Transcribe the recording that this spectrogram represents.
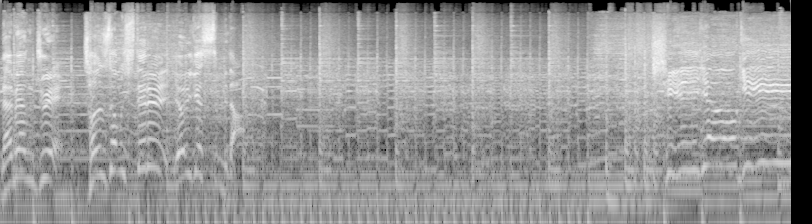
남양주의 전성시대를 열겠습니다. 실력이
